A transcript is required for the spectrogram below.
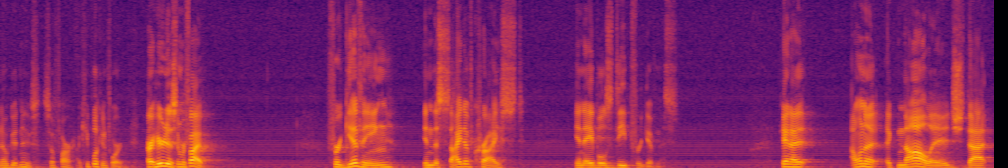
No good news so far. I keep looking for it. All right, here it is, number five. Forgiving in the sight of Christ enables deep forgiveness. Okay, and I, I want to acknowledge that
